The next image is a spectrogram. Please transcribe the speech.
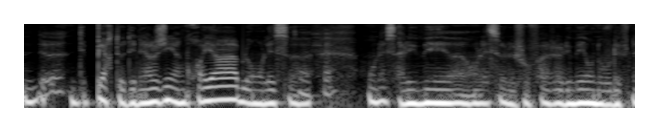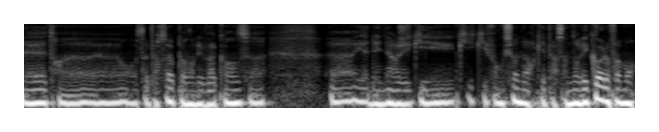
des pertes d'énergie incroyables. On laisse, on laisse allumer, euh, on laisse le chauffage allumé, on ouvre les fenêtres. Euh, on s'aperçoit pendant les vacances, euh, il y a de l'énergie qui, qui, fonctionne alors qu'il n'y a personne dans l'école. Enfin bon,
